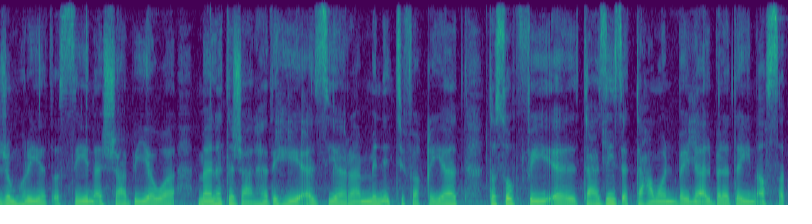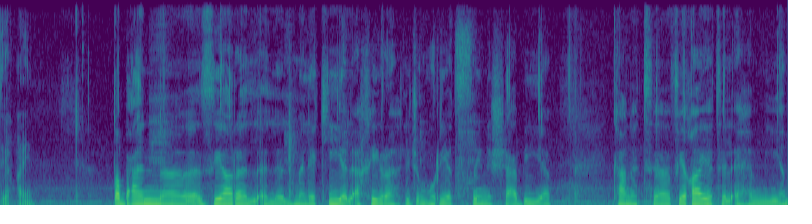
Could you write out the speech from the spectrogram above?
جمهورية الصين الشعبية وما نتج عن هذه الزيارة من اتفاقيات تصب في تعزيز التعاون بين البلدين الصديقين؟ طبعا الزيارة الملكية الأخيرة لجمهورية الصين الشعبية كانت في غاية الأهمية.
